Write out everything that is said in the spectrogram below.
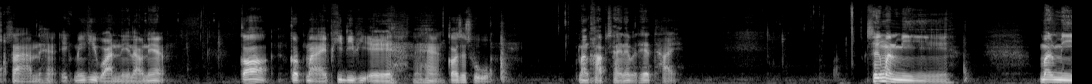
2563 นะฮะอีกไม่กี่วันนี้แล้วเนี่ยก็กฎหมาย PDPA นะฮะก็จะถูกบังคับใช้ในประเทศไทย ซึ่งมันมีมันมี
